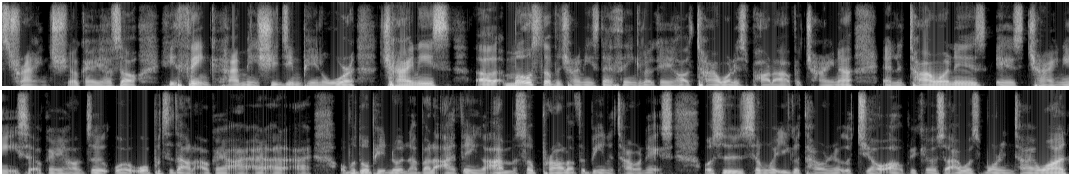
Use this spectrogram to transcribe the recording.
strange. Okay, so he think I mean Xi Jinping or Chinese. Uh, most of the Chinese they think okay, how Taiwan is part of China and Taiwanese is Chinese. Okay, 好，这我我不知道了。Okay, I I I I 我不多评论了，but I think I'm so proud of being a Taiwanese. 我是身为一个台湾人而骄傲，because I was born in Taiwan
